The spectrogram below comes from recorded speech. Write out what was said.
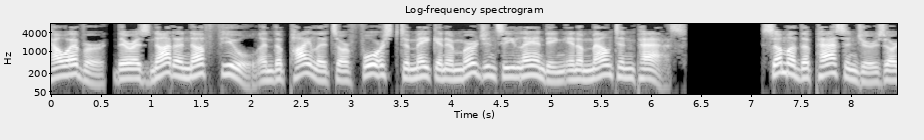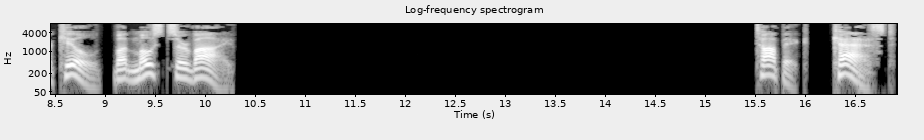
However, there is not enough fuel and the pilots are forced to make an emergency landing in a mountain pass. Some of the passengers are killed, but most survive. Topic. Cast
